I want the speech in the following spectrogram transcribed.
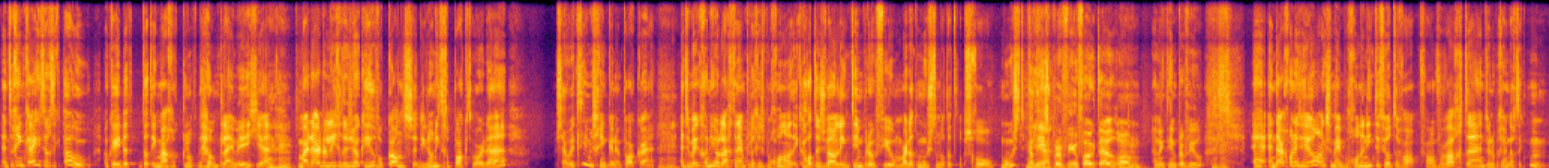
en toen ging ik kijken, toen dacht ik, oh, oké, dat, dat imago klopt wel een klein beetje. Mhm. Maar daardoor liggen dus ook heel veel kansen die nog niet gepakt worden. Zou ik die misschien kunnen pakken? Mhm. En toen ben ik gewoon heel laagdrempelig eens begonnen. Want ik had dus wel een LinkedIn-profiel. Maar dat moest omdat het op school moest. Ik had Ja. deze profielfoto, gewoon Mhm. een LinkedIn-profiel. Mhm. Eh, en daar gewoon eens heel langzaam mee begonnen. Niet te veel te van, van verwachten. En toen op een gegeven moment dacht ik... Hmm,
